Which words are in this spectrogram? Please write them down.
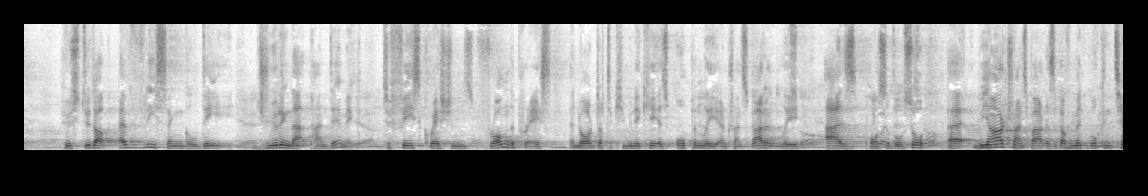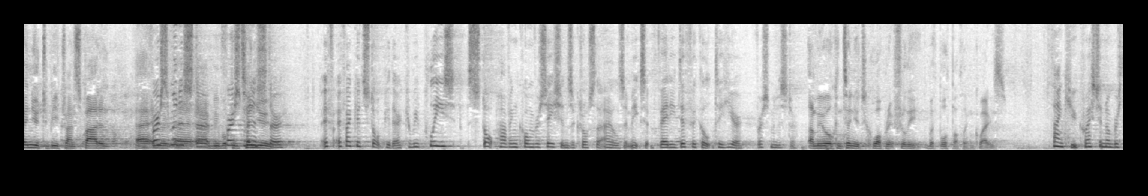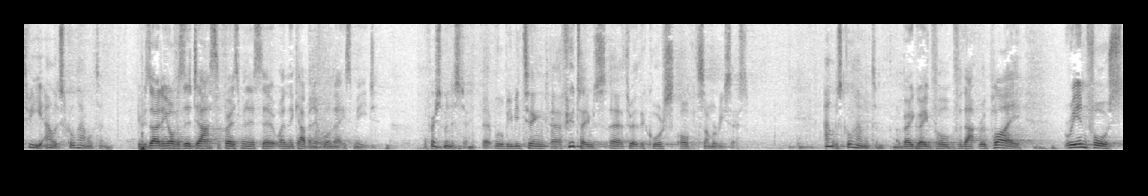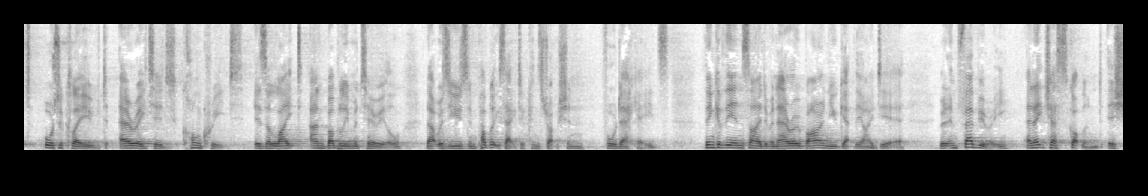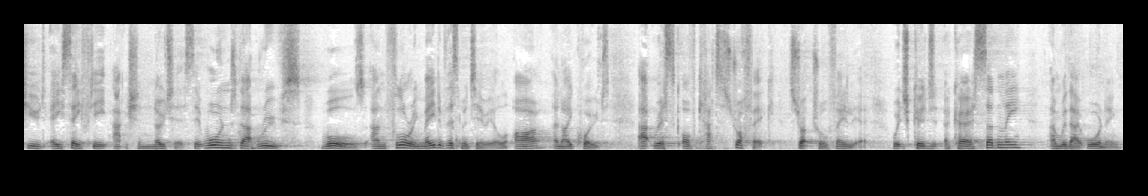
who stood up every single day yeah. during that pandemic yeah to face questions from the press in order to communicate as openly and transparently as possible. So uh, we are transparent as a government. We'll continue to be transparent. Uh, First and, uh, Minister, and we will First continue. Minister. If, if I could stop you there, could we please stop having conversations across the aisles? It makes it very difficult to hear. First Minister. And we will continue to cooperate fully with both public inquiries. Thank you. Question number three, Alex Cole-Hamilton. The presiding officer to ask the First Minister when the Cabinet will next meet. First Minister. Uh, we'll be meeting uh, a few times uh, throughout the course of the summer recess. Alex Hamilton. I'm very grateful for that reply. Reinforced, autoclaved, aerated concrete is a light and bubbly material that was used in public sector construction for decades. Think of the inside of an aero bar and you get the idea. But in February, NHS Scotland issued a safety action notice. It warned that roofs walls and flooring made of this material are, and I quote, at risk of catastrophic structural failure, which could occur suddenly and without warning.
